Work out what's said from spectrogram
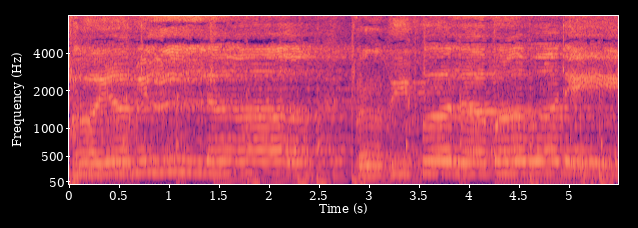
ഭയമില്ല പ്രതിഫലമവനേകും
